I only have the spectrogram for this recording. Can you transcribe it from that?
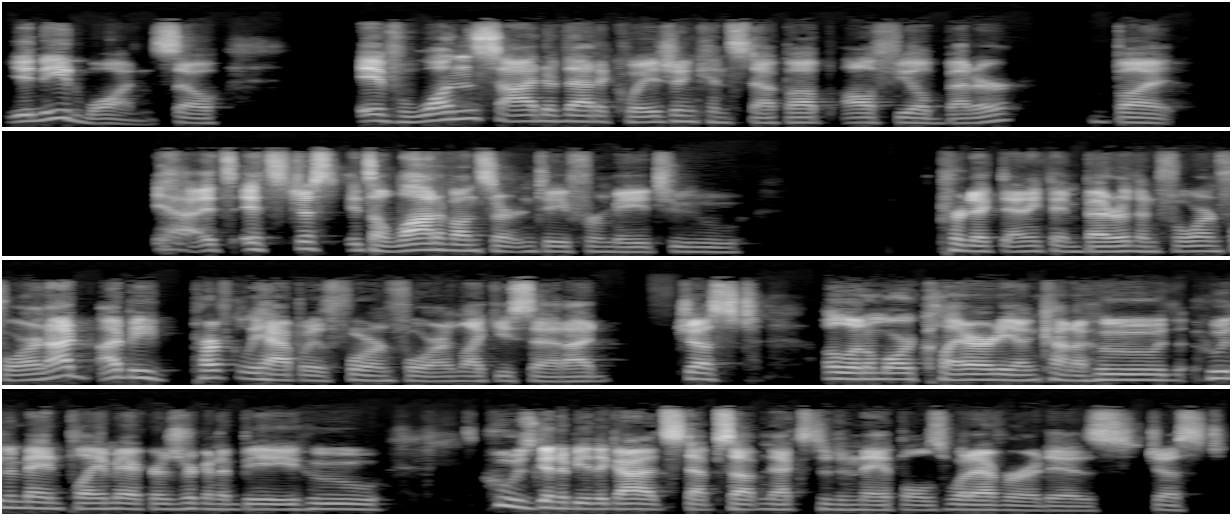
you need one. So if one side of that equation can step up, I'll feel better. But yeah, it's, it's just, it's a lot of uncertainty for me to predict anything better than four and four. And I'd, I'd be perfectly happy with four and four. And like you said, I'd just, a little more clarity on kind of who who the main playmakers are going to be, who who's going to be the guy that steps up next to DeNaples, whatever it is. Just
